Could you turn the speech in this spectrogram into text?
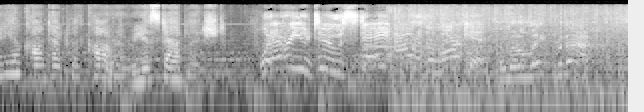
Radio contact with Kara re-established. Whatever you do, stay out of the market! A little late for that.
